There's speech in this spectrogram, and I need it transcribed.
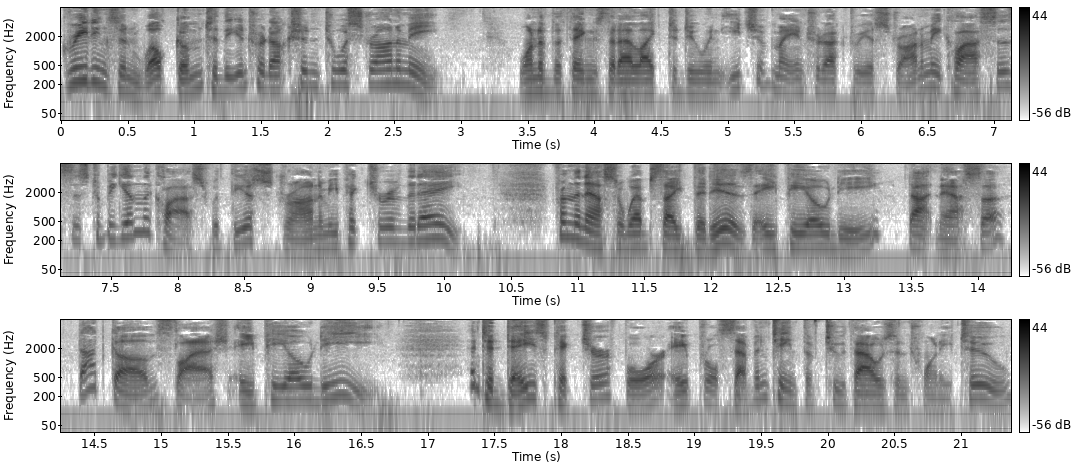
Greetings and welcome to the introduction to astronomy. One of the things that I like to do in each of my introductory astronomy classes is to begin the class with the astronomy picture of the day from the NASA website that is apod.nasa.gov apod. And today's picture for April 17th of 2022.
